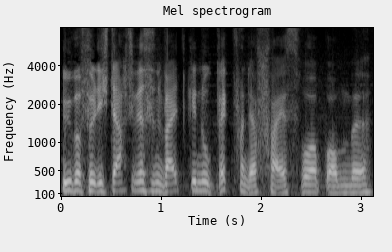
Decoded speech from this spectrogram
Überfüllt. Ich dachte, wir sind weit genug weg von der Scheißrohrbombe.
